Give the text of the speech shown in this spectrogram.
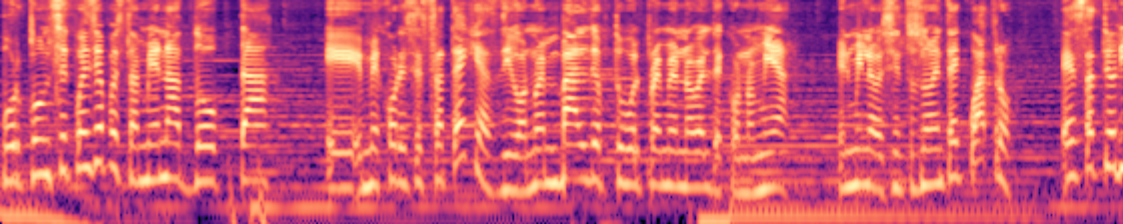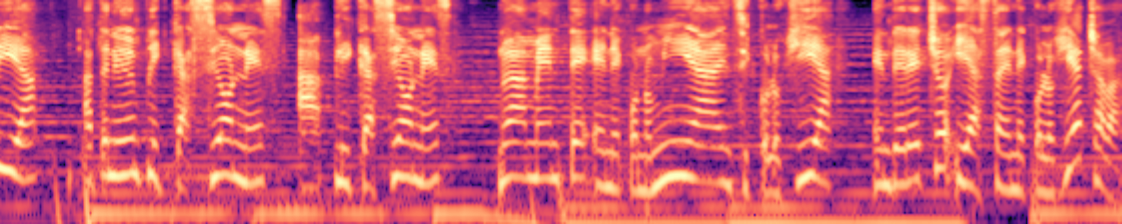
Por consecuencia, pues también adopta mejores estrategias. Digo, no en balde obtuvo el Premio Nobel de Economía en 1994. Esta teoría ha tenido implicaciones, aplicaciones nuevamente en economía, en psicología, en derecho y hasta en ecología, chava.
